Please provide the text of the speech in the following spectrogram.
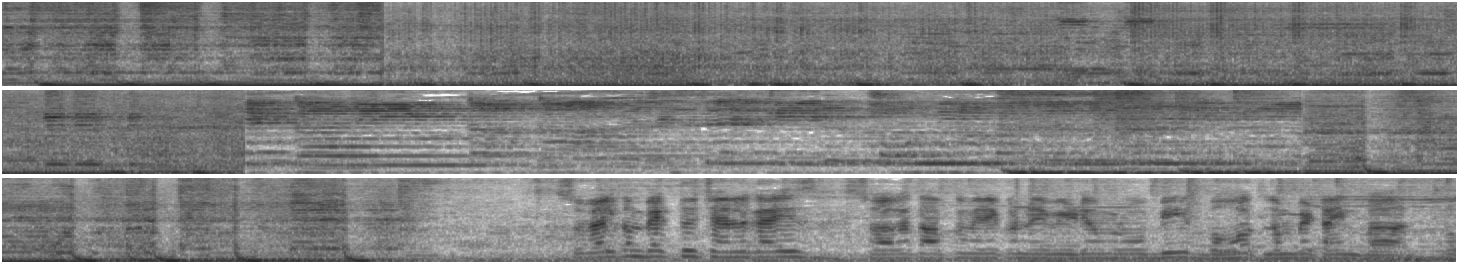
Yeah. Welcome back to channel guys स्वागत है आपका मेरे को नई वीडियो में वो भी बहुत लंबे टाइम बाद। तो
